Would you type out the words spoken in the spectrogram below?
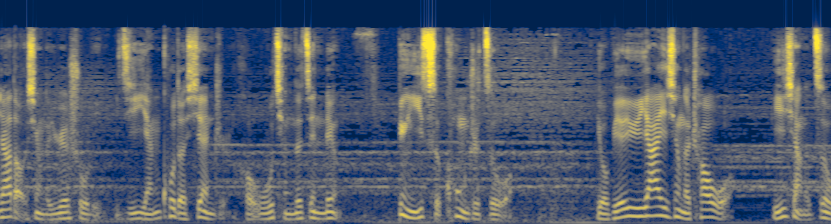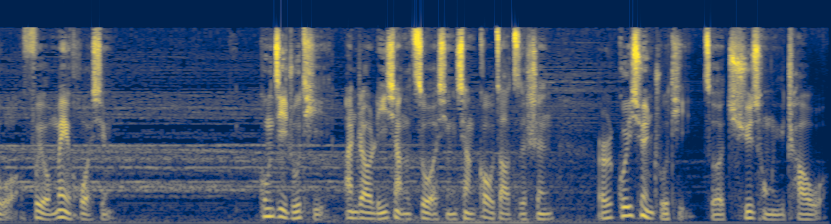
压倒性的约束力，以及严酷的限制和无情的禁令，并以此控制自我。有别于压抑性的超我，理想的自我富有魅惑性。功绩主体按照理想的自我形象构造自身，而规训主体则屈从于超我。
